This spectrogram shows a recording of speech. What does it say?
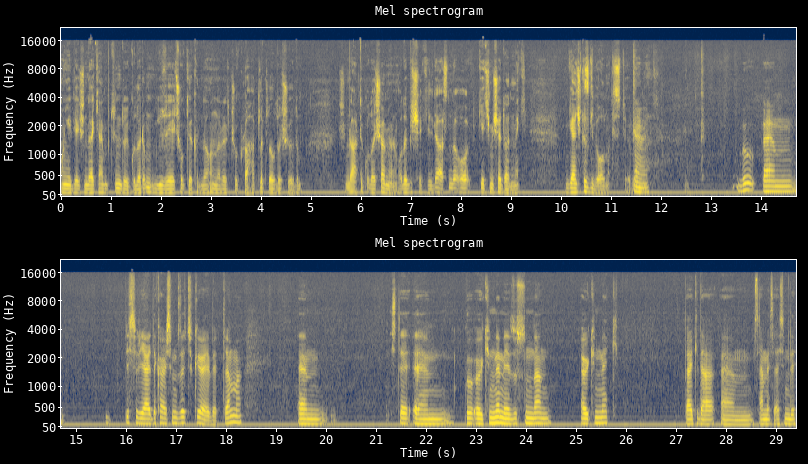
17 yaşındayken bütün duygularım yüzeye çok yakında. Onlara çok rahatlıkla ulaşıyordum. Şimdi artık ulaşamıyorum. O da bir şekilde aslında o geçmişe dönmek genç kız gibi olmak istiyor. Bir evet. Bu um, bir sürü yerde karşımıza çıkıyor elbette ama um, işte bu öykünme mevzusundan öykünmek belki daha sen mesela şimdi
